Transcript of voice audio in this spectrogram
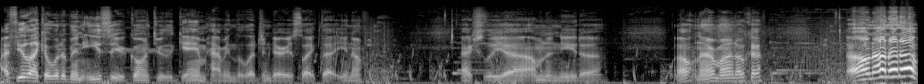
I feel like it would have been easier going through the game having the Legendaries like that, you know? Actually, uh, I'm gonna need a... Oh, never mind, okay. Oh, no, no, no!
